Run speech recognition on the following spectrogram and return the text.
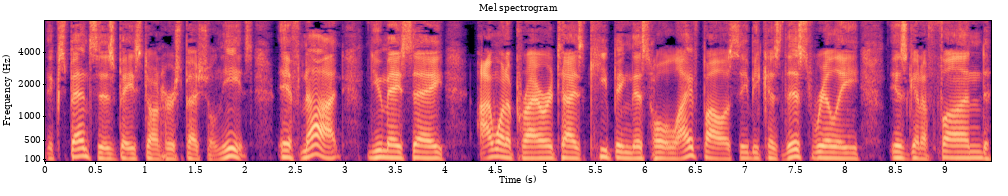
expenses based on her special needs. If not, you may say, I want to prioritize keeping this whole life policy because this really is going to fund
